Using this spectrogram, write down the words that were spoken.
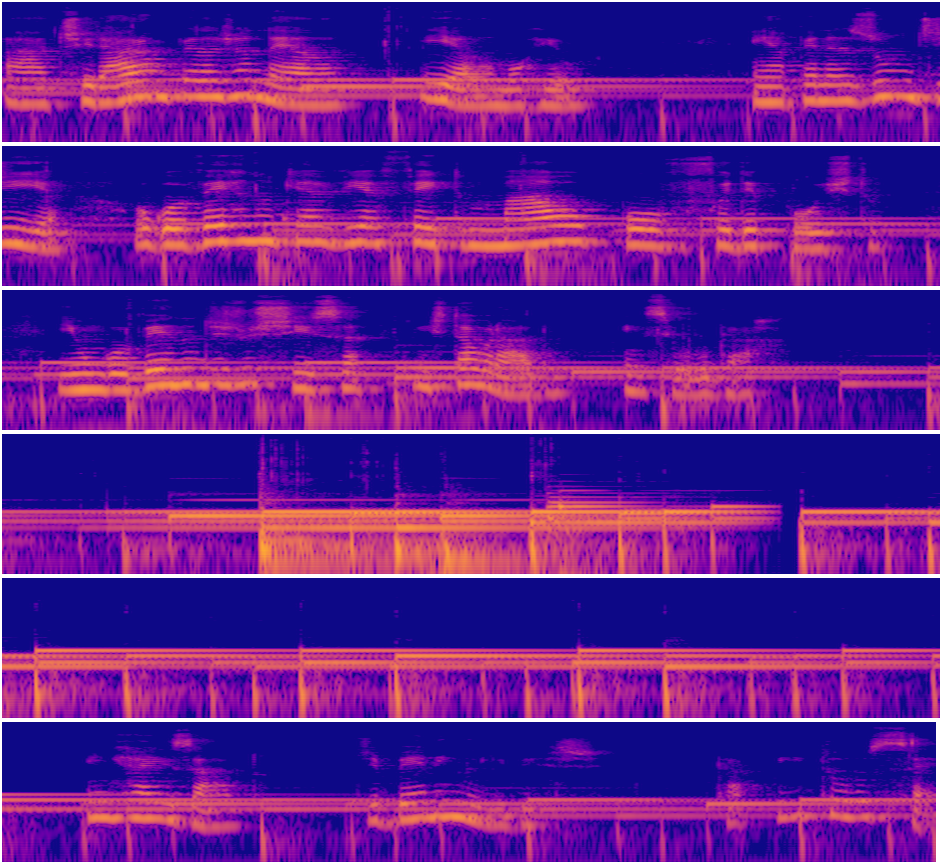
a atiraram pela janela e ela morreu. Em apenas um dia, o governo que havia feito mal ao povo foi deposto e um governo de justiça instaurado em seu lugar. 7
